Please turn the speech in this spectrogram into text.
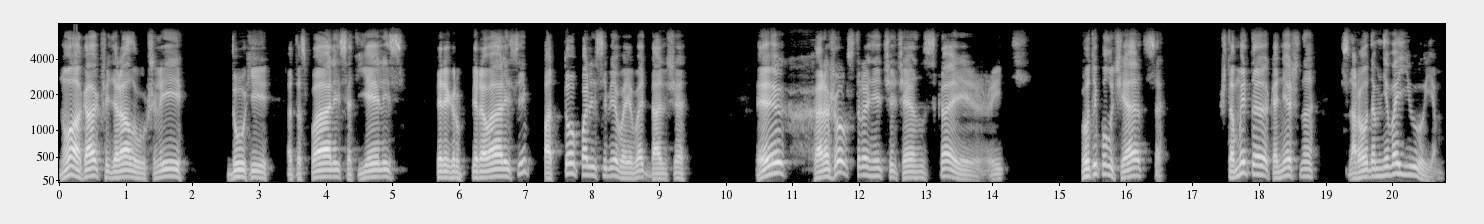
Ну а как федералы ушли, духи отоспались, отъелись, перегруппировались и потопали себе воевать дальше. Эх, хорошо в стране чеченской жить. Вот и получается, что мы-то, конечно, с народом не воюем.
